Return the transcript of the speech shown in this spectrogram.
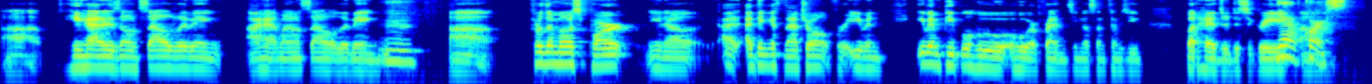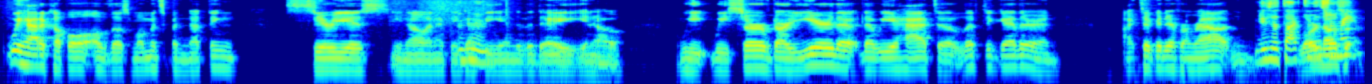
Uh, he had his own style of living. I had my own style of living. Mm. Uh, for the most part, you know, I, I think it's natural for even even people who who are friends. You know, sometimes you butt heads or disagree. Yeah, of um, course. We had a couple of those moments, but nothing serious. You know, and I think mm-hmm. at the end of the day, you know, we we served our year that that we had to live together, and I took a different route. And you should talk Lord to this roommate.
